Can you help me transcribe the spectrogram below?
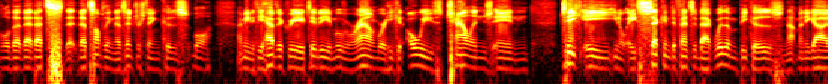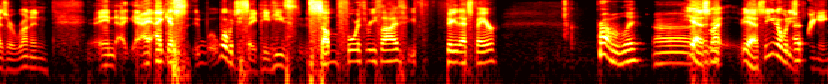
well that, that that's that, that's something that's interesting because well I mean if you have the creativity and move him around where he can always challenge and take a you know a second defensive back with him because not many guys are running and I, I guess what would you say Pete he's sub four three five figure that's fair Probably. Uh, yeah, so I I, yeah, so you know what he's uh, bringing.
